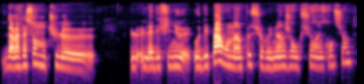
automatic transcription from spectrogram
dans la façon dont tu le, la définie au départ, on est un peu sur une injonction inconsciente.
